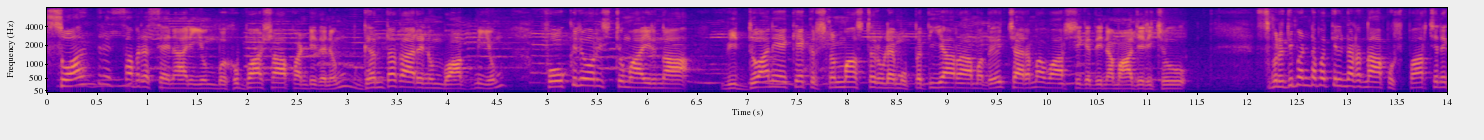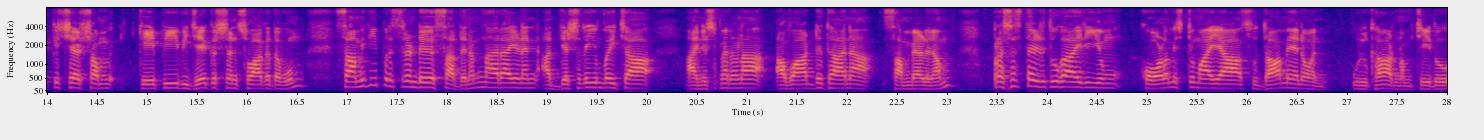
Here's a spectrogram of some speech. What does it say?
സ്വാതന്ത്ര്യ സമര സേനാനിയും ബഹുഭാഷാ പണ്ഡിതനും ഗ്രന്ഥകാരനും വാഗ്മിയും ഫോക്ലോറിസ്റ്റുമായിരുന്ന വിദ്വാൻ എ കെ കൃഷ്ണൻ മാസ്റ്ററുടെ മുപ്പത്തിയാറാമത് ചരമവാർഷിക ദിനം ആചരിച്ചു. സ്മൃതി മണ്ഡപത്തിൽ നടന്ന പുഷ്പാർച്ചനയ്ക്ക് ശേഷം കെ പി വിജയകൃഷ്ണൻ സ്വാഗതവും സമിതി പ്രസിഡന്റ് സദനം നാരായണൻ അധ്യക്ഷതയും വഹിച്ച അനുസ്മരണ അവാർഡ് ദാന സമ്മേളനം പ്രശസ്ത എഴുത്തുകാരിയും കോളമിസ്റ്റുമായ സുധാ മേനോൻ ഉദ്ഘാടനം ചെയ്തു.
